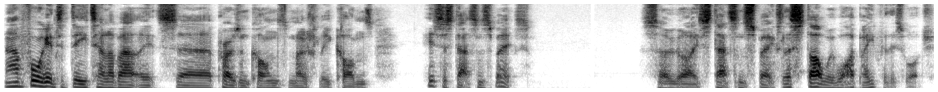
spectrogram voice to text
Now, before we get into detail about its uh, pros and cons, mostly cons, here's the stats and specs. So guys, stats and specs. Let's start with what I paid for this watch.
